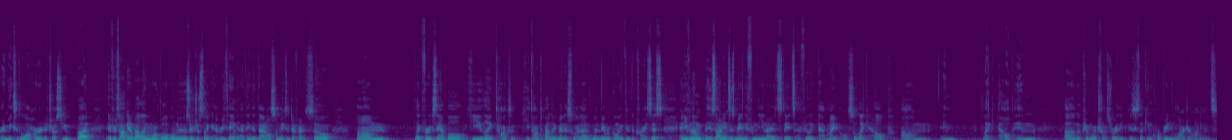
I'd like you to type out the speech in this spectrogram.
or it makes it a lot harder to trust you. But if you're talking about like more global news or just like everything, I think that that also makes a difference. So, um, like for example, he like talks he talked about like Venezuela when they were going through the crisis, and even though his audience is mainly from the United States, I feel like that might also like help um in like help him um, appear more trustworthy because he's like incorporating a larger audience.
